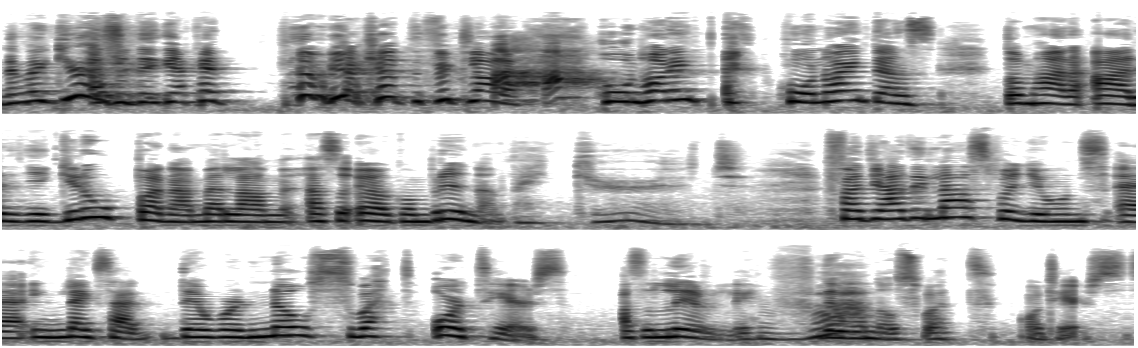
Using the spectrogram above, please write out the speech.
Nej men gud! Alltså det, jag, kan, jag kan inte förklara. Hon har inte, hon har inte ens de här arggroparna mellan alltså, ögonbrynen. Men gud. För att jag hade läst på Jons eh, inlägg så här. There were no sweat or tears. Alltså literally. Va? There were no sweat or tears.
